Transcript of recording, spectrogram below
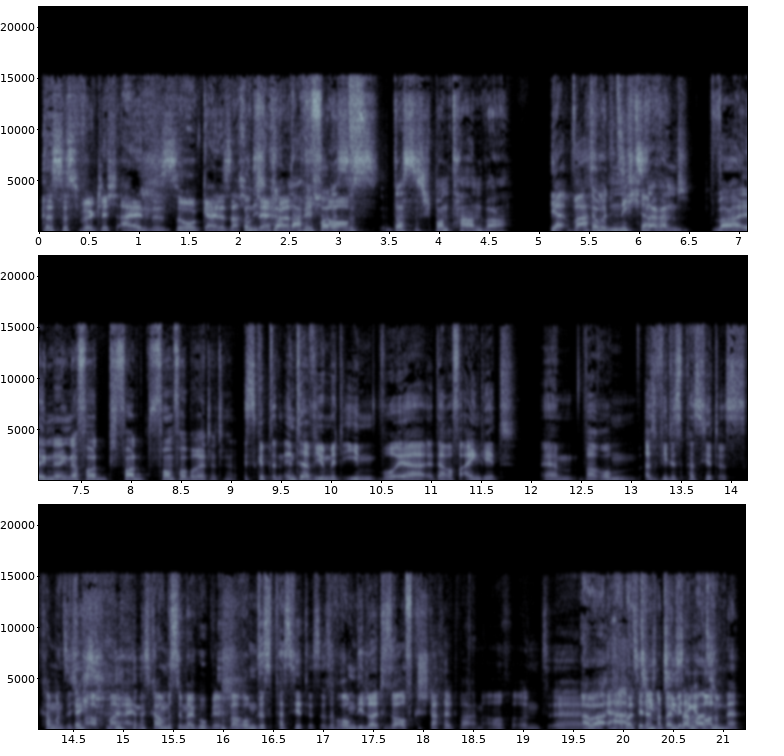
das ist wirklich eine so geile Sache. Und ich der glaube nach wie vor, auf. dass es, dass es spontan war. Ja, war Ich glaube, so. nichts sicher. daran war in irgendeiner Form, vorbereitet. Ja. Es gibt ein Interview mit ihm, wo er darauf eingeht, ähm, warum, also wie das passiert ist. Kann man sich Echt? mal auch mal rein. Das kann man müsste mal googeln, warum das passiert ist. Also warum die Leute so aufgestachelt waren auch. Und äh, Aber- er hat aber sie dann aber wieder mal so- gewonnen, ne?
